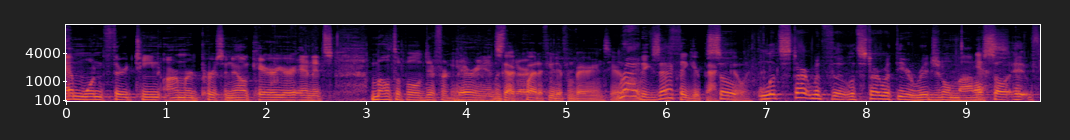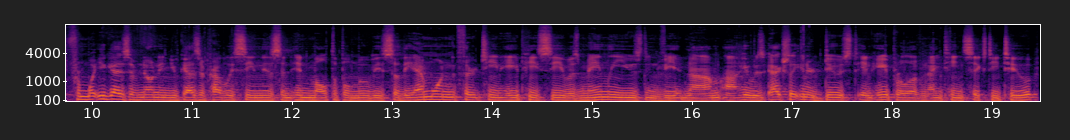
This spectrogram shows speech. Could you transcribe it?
M113 Armored Personnel Carrier and its multiple different yeah, variants. We've got quite a few different variants here. Right, exactly. Figure pack so let's start with the let's start with the original model. Yes. So it, from what you guys have known, and you guys have probably seen this in, in multiple movies, so the M113 APC was mainly used in Vietnam. Uh, it was actually introduced in April of 1962.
